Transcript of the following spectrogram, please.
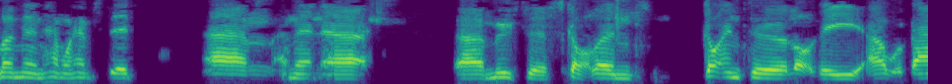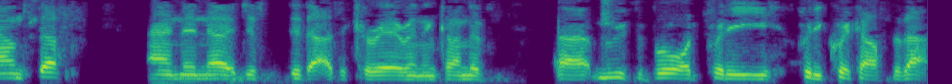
London, Hemel Hempstead, um, and then uh, uh, moved to Scotland, got into a lot of the outward bound stuff, and then uh, just did that as a career, and then kind of uh, moved abroad pretty pretty quick after that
